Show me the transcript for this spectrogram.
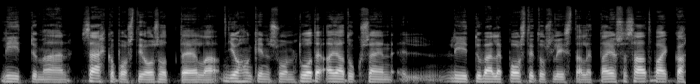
liittymään sähköpostiosoitteella johonkin sun tuoteajatukseen liittyvälle postituslistalle, tai jos sä saat vaikka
